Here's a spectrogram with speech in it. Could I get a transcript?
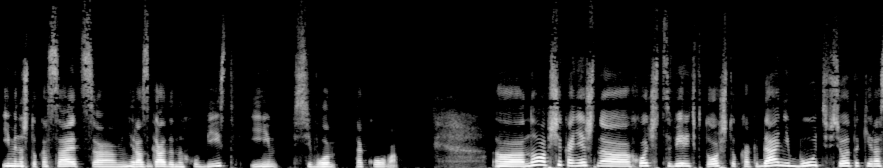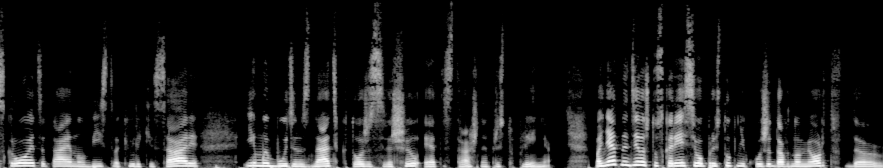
Именно что касается неразгаданных убийств и всего такого. А, но вообще, конечно, хочется верить в то, что когда-нибудь все-таки раскроется тайна убийства Кюли Кисари, и мы будем знать, кто же совершил это страшное преступление. Понятное дело, что, скорее всего, преступник уже давно мертв, да,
